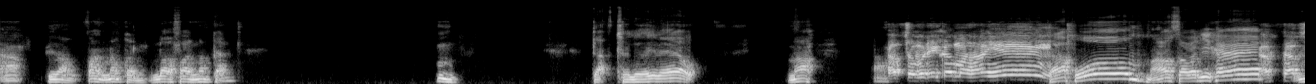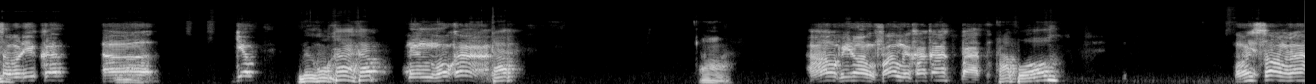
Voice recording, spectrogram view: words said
อ่าพี่น้องฟังน้ำกันรอฟังน้ำกัน อืม จะเฉลยแล้วเนาะครับสวัสดีครับมาหาเองครับผมเอาสวัสดีครับ ครับครับสวัสดีครับเอ่อเย็บหนึ่งหกห้าครับหนึ่งหกห้าครับ อ่าเอาพี่น้องฟังเลยคักๆบาทครับผม หวยซ่องละ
